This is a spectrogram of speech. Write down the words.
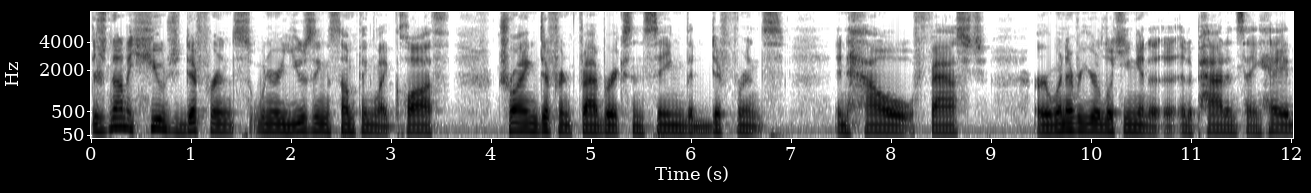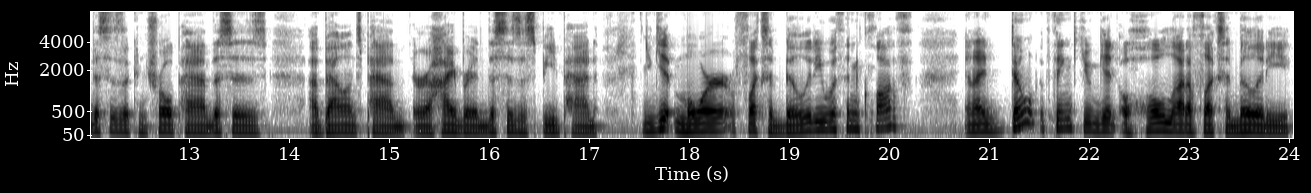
there's not a huge difference when you're using something like cloth, trying different fabrics and seeing the difference in how fast or whenever you're looking at a, at a pad and saying, hey, this is a control pad, this is a balance pad or a hybrid, this is a speed pad, you get more flexibility within cloth. And I don't think you get a whole lot of flexibility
